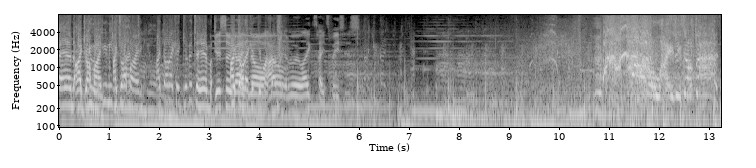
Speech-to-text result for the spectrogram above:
And I dropped Dude, mine. I dropped mine. I thought I could give it to him. Just so you I thought I guys could give know, my I flashlight don't really like tight spaces. Oh, why is he so fast?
